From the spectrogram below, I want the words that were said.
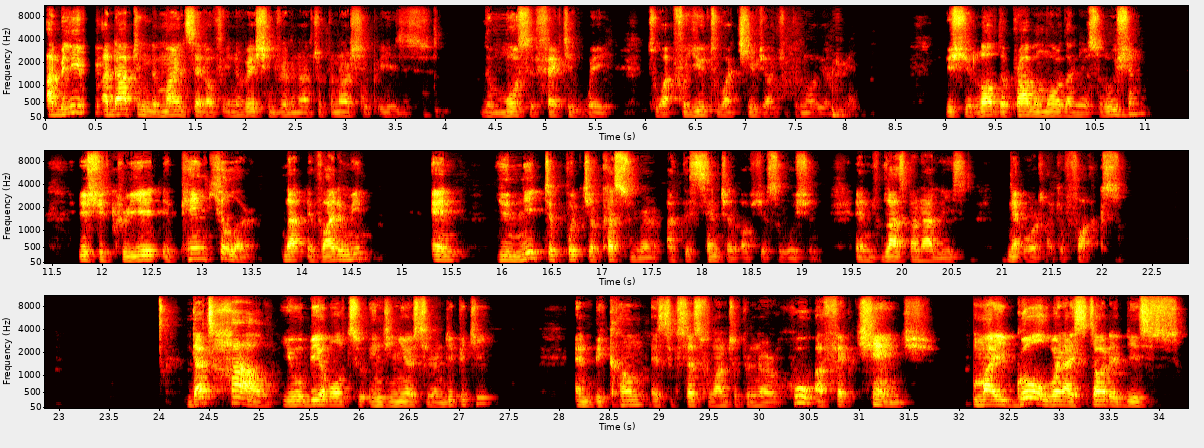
I believe adapting the mindset of innovation driven entrepreneurship is the most effective way to, for you to achieve your entrepreneurial dream. You should love the problem more than your solution. You should create a painkiller, not a vitamin. And you need to put your customer at the center of your solution. And last but not least, network like a fox. That's how you will be able to engineer serendipity and become a successful entrepreneur who affect change. My goal when I started this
